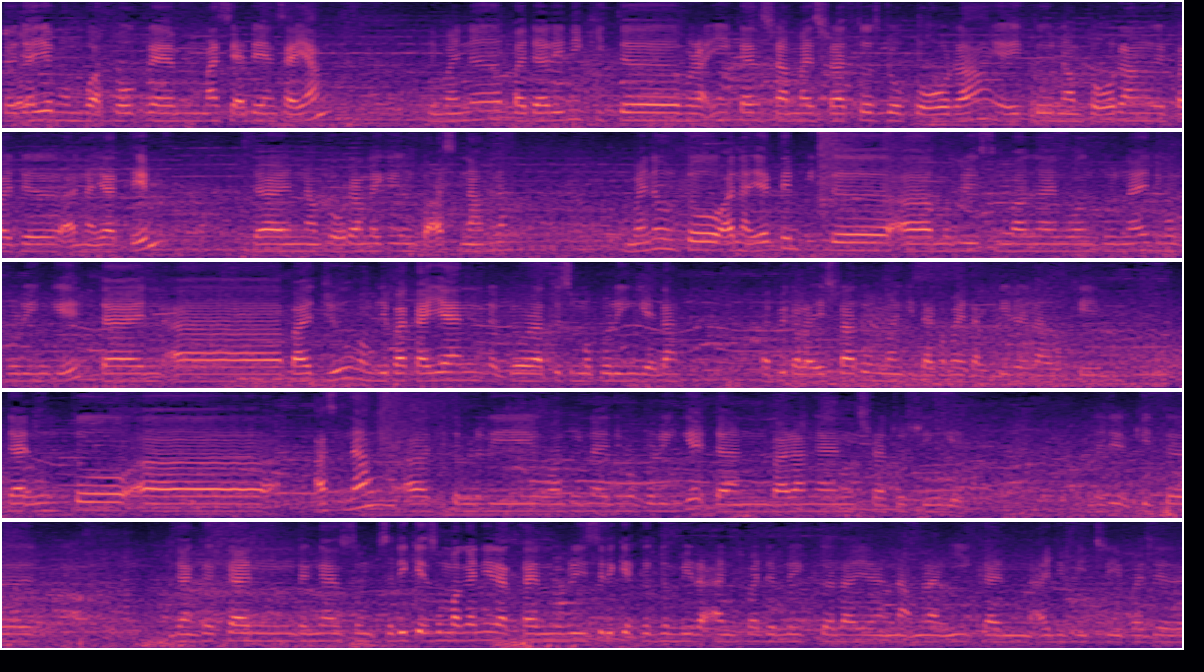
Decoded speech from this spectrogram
berjaya membuat program Masih Ada Yang Sayang di mana pada hari ini kita meraihkan seramai 120 orang iaitu 60 orang daripada anak yatim dan 60 orang lagi untuk asnaf lah. Di mana untuk anak yatim kita uh, memberi sumbangan wang tunai RM50 dan uh, baju membeli pakaian RM250 lah. Tapi kalau extra tu memang kita akan bayar tak kira lah okey. Dan untuk uh, asnaf uh, kita beri wang tunai RM50 dan barangan RM100. Jadi kita jangkakan dengan sedikit sumbangan ini akan memberi sedikit kegembiraan kepada mereka lah yang nak meraihkan Aidilfitri pada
